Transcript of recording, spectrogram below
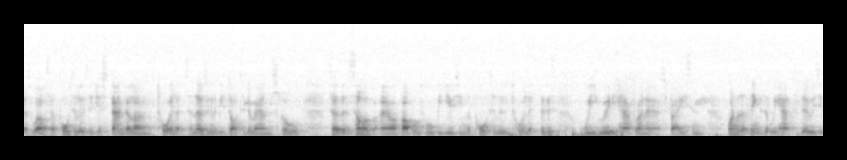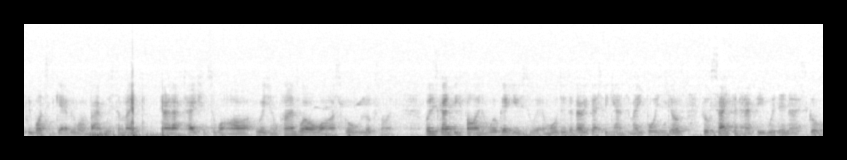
as well. So portaloos are just standalone toilets, and those are going to be dotted around the school so that some of our bubbles will be using the portaloo toilet because we really have run out of space. And one of the things that we had to do is if we wanted to get everyone back was to make adaptations to what our original plans were or what our school looks like. But it's going to be fine and we'll get used to it and we'll do the very best we can to make boys and girls feel safe and happy within our school.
